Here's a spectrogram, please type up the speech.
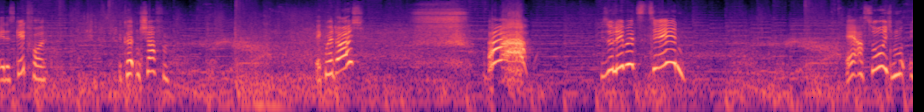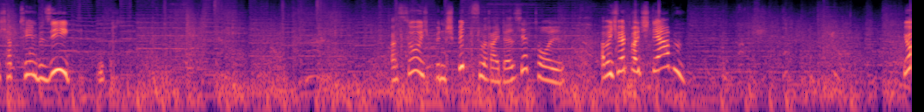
Ey, das geht voll. Wir könnten es schaffen. Weg mit euch. Ah! Wieso leben jetzt zehn? Ey, ach so, ich, ich habe zehn besiegt. Ups. Ach so, ich bin Spitzenreiter. Das ist ja toll. Aber ich werde bald sterben. Jo!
